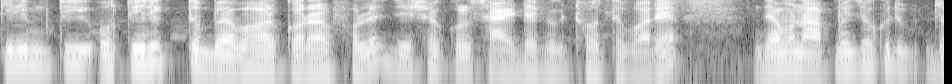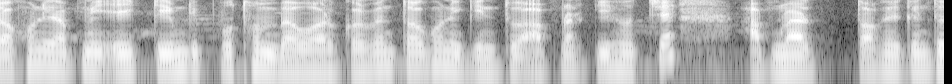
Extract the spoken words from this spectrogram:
ক্রিমটি অতিরিক্ত ব্যবহার করার ফলে যে সকল সাইড এফেক্ট হতে পারে, যেমন আপনি যখন, যখনই আপনি এই ক্রিমটি প্রথম ব্যবহার করবেন, তখনই কিন্তু আপনার কি হচ্ছে, আপনার ত্বকে কিন্তু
